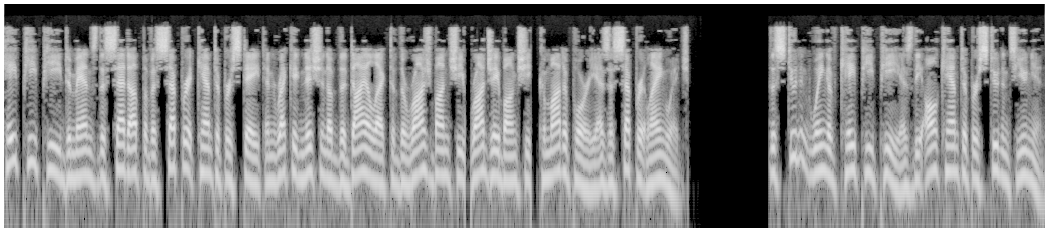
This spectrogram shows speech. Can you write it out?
KPP demands the set-up of a separate Kamtapur state and recognition of the dialect of the Rajbanshi, Rajabangshi, Kamatapuri as a separate language. The student wing of KPP is the All Kamtapur Students' Union.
